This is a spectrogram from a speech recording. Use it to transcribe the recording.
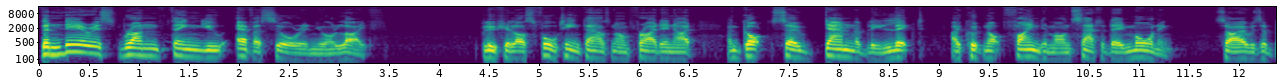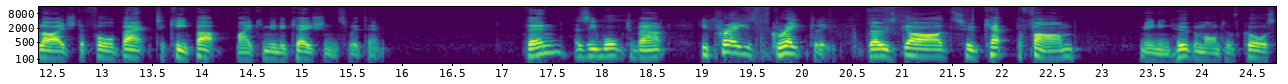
The nearest run thing you ever saw in your life. Blucher lost 14,000 on Friday night and got so damnably licked I could not find him on Saturday morning, so I was obliged to fall back to keep up my communications with him. Then, as he walked about, he praised greatly those guards who kept the farm, meaning Hougoumont, of course,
